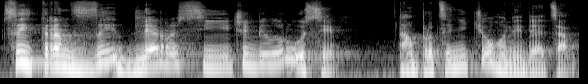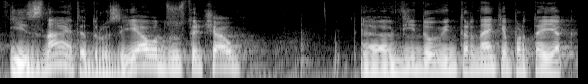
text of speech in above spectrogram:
цей транзит для Росії чи Білорусі? Там про це нічого не йдеться. І знаєте, друзі, я от зустрічав е, відео в інтернеті про те, як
